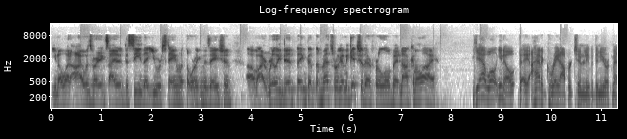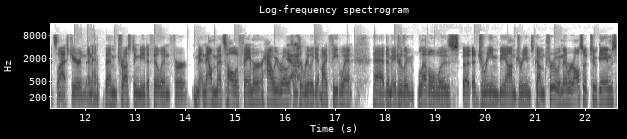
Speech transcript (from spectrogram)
you know what? I was very excited to see that you were staying with the organization. Um, I really did think that the Mets were going to get you there for a little bit. Not going to lie. Yeah, well, you know, they, I had a great opportunity with the New York Mets last year, and, and them trusting me to fill in for now Mets Hall of Famer Howie Rose, yeah. and to really get my feet wet at the major league level was a, a dream beyond dreams come true. And there were also two games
